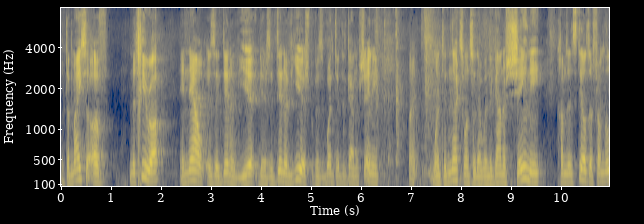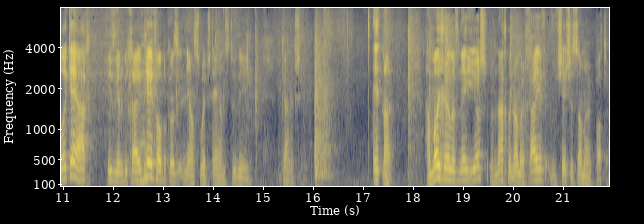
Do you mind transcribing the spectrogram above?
with the Maisa of Mechira, and now is a din of year. There's a din of years because it went to the Gan of Sheni, right? Went to the next one, so that when the Gan of Sheni comes and steals it from the Lekeach, he's going to be Chayiv Kefal because it now switched hands to the Gan of Sheni. Potter.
